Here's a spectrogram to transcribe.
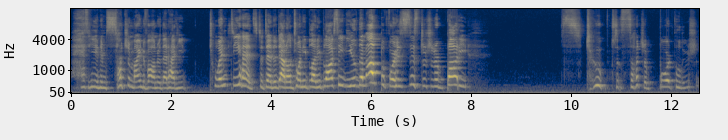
hath he in him such a mind of honor that had he twenty heads to tend it down on twenty bloody blocks, he'd yield them up before his sister should her body stoop to such a abhorred pollution.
